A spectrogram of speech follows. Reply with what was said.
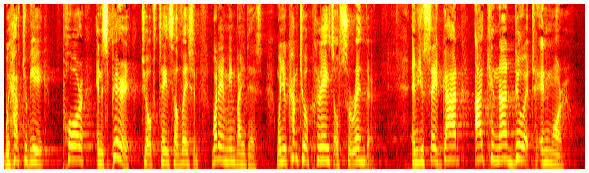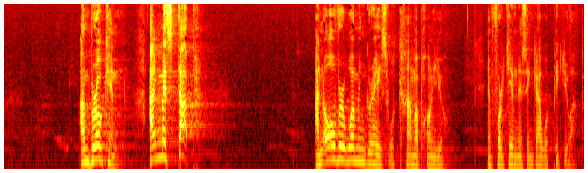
We have to be poor in spirit to obtain salvation. What I mean by this? When you come to a place of surrender and you say, God, I cannot do it anymore. I'm broken. I messed up. An overwhelming grace will come upon you and forgiveness, and God will pick you up.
